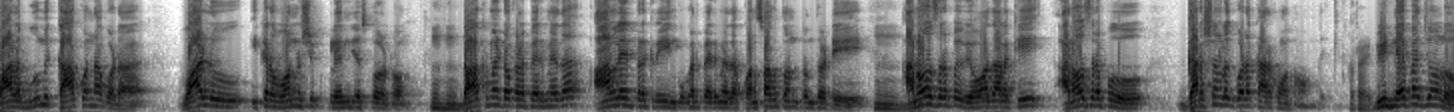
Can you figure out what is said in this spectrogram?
వాళ్ళ భూమి కాకున్నా కూడా వాళ్ళు ఇక్కడ ఓనర్షిప్ క్లెయిమ్ చేసుకోవటం డాక్యుమెంట్ ఒకరి పేరు మీద ఆన్లైన్ ప్రక్రియ ఇంకొకరి పేరు మీద కొనసాగుతుండటంతో అనవసరపు వివాదాలకి అనవసరపు ఘర్షణలకు కూడా కారకమవుతా ఉంది. వీటి నేపథ్యంలో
